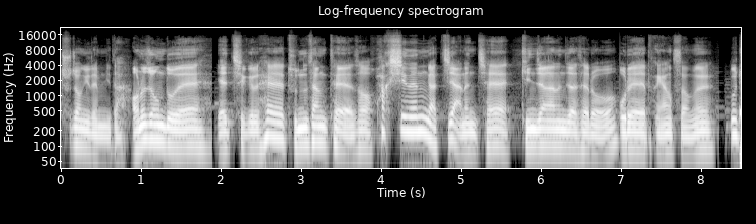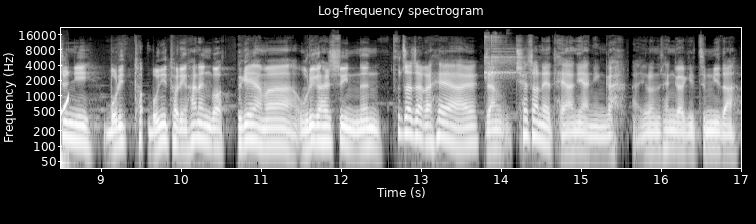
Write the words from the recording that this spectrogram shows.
추정이 됩니다. 어느 정도의 예측을 해 둔 상태에서 확신은 갖지 않은 채 긴장하는 자세로 올해의 방향성을 꾸준히 모니터, 모니터링 하는 것 그게 아마 우리가 할 수 있는 투자자가 해야 할 가장 최선의 대안이 아닌가 이런 생각이 듭니다.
